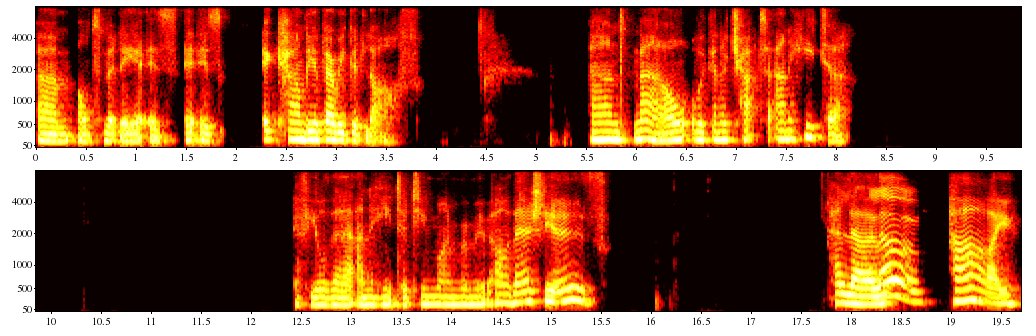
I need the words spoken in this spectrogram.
um, ultimately it is, it is, it can be a very good laugh. And now we're going to chat to Anahita. If you're there, Anahita, do you mind removing? Oh, there she is. Hello. Hello. Hi.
